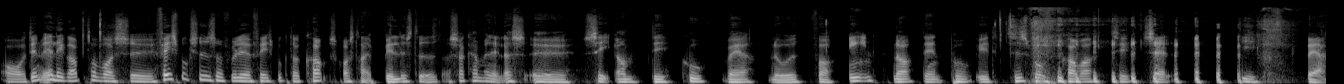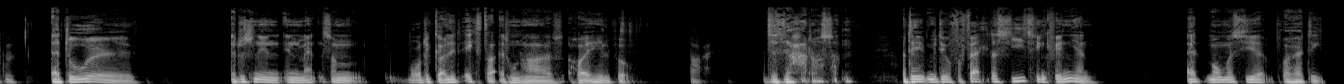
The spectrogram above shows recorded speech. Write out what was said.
Og den vil jeg lægge op på vores øh, Facebook-side, som følger facebook.com bæltestedet. Og så kan man ellers øh, se, om det kunne være noget for en, når den på et tidspunkt kommer til salg i verden. Er du, øh, er du sådan en, en mand, som, hvor det gør lidt ekstra, at hun har høje hæle på? Nej. Det, det har du også sådan. Og det, men det er jo forfærdeligt at sige til en kvinde, Jan, at hvor man siger, prøv at høre, det,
